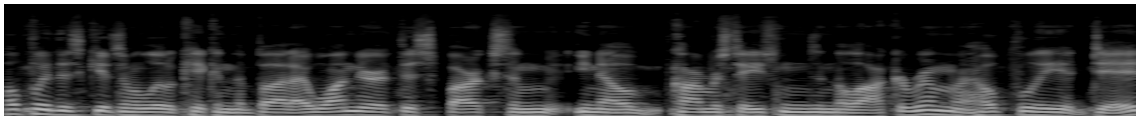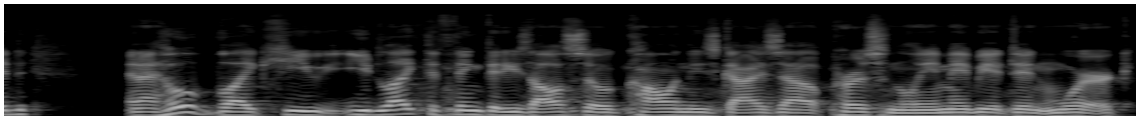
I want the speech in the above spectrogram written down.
hopefully this gives them a little kick in the butt. I wonder if this sparks some, you know, conversations in the locker room. Hopefully it did, and I hope like he, you'd like to think that he's also calling these guys out personally. and Maybe it didn't work,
